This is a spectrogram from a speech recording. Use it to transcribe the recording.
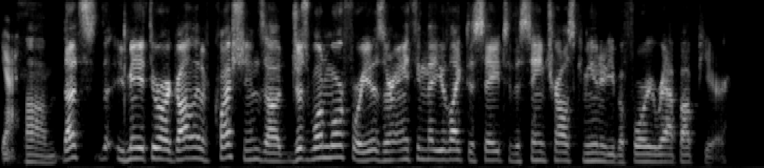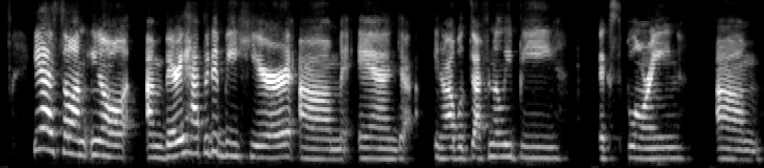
Yes. Um, that's the, you made it through our gauntlet of questions. Uh, just one more for you. Is there anything that you'd like to say to the St. Charles community before we wrap up here? Yeah, so I'm, you know, I'm very happy to be here, um, and you know, I will definitely be exploring um,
